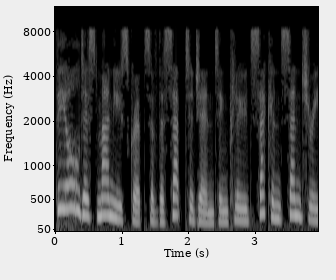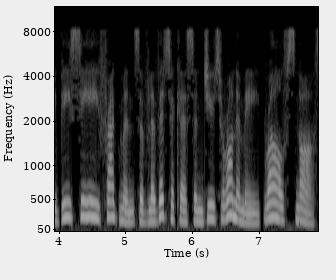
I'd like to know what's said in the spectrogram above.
The oldest manuscripts of the Septuagint include 2nd century BCE fragments of Leviticus and Deuteronomy Rahlfs Nos.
